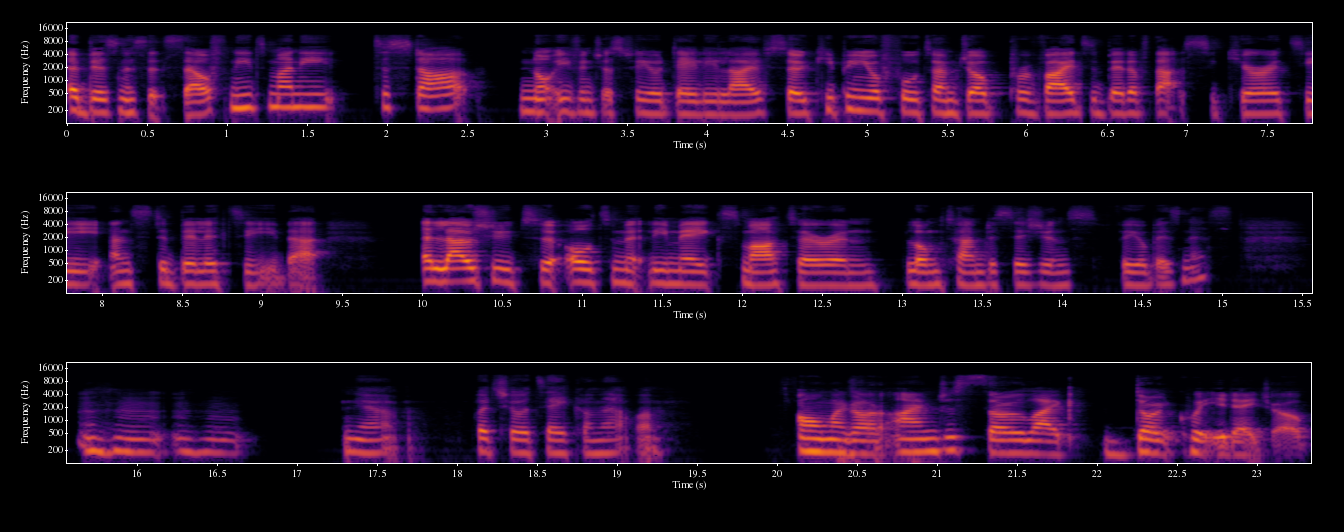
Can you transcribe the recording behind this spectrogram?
a business itself needs money to start, not even just for your daily life. So, keeping your full time job provides a bit of that security and stability that allows you to ultimately make smarter and long term decisions for your business. Mm-hmm, mm-hmm. Yeah. What's your take on that one? Oh my God, I'm just so like, don't quit your day job.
